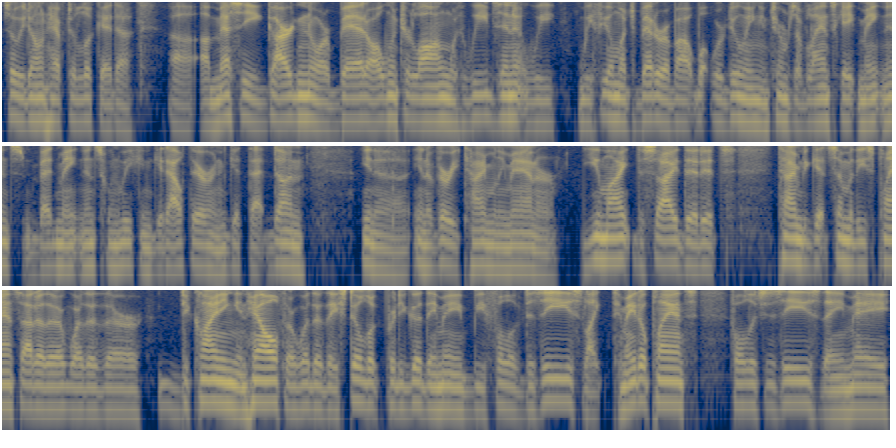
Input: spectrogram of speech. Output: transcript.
so we don't have to look at a, a, messy garden or bed all winter long with weeds in it. We, we feel much better about what we're doing in terms of landscape maintenance and bed maintenance when we can get out there and get that done in a, in a very timely manner. You might decide that it's time to get some of these plants out of there, whether they're declining in health or whether they still look pretty good. They may be full of disease, like tomato plants, foliage disease. They may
